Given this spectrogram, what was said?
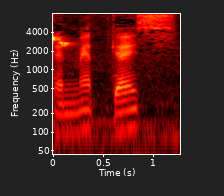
handmade guys.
